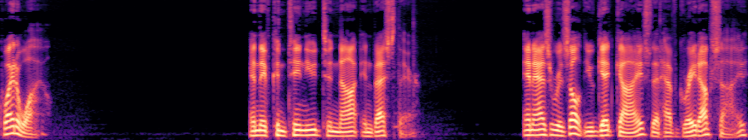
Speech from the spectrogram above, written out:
quite a while. And they've continued to not invest there. And as a result, you get guys that have great upside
